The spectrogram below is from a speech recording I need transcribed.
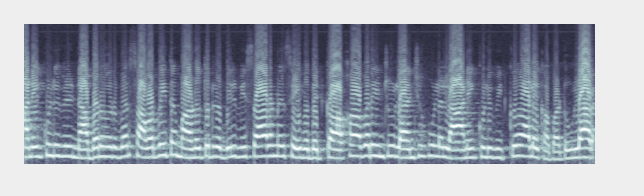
ஆணைக்குழுவில் நபர் ஒருவர் சமர்ப்பித்த மனு தொடர்பில் விசாரணை செய்வதற்காக அவர் இன்று லஞ்ச ஊழல் ஆணைக்குழுவிற்கு அழைக்கப்பட்டுள்ளார்.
